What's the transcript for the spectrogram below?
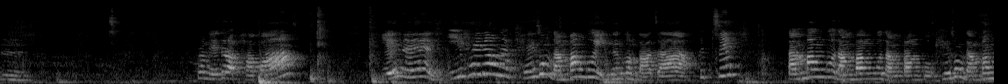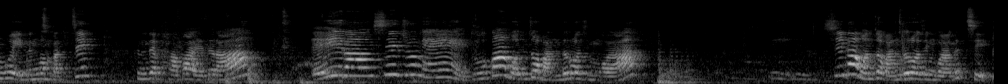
음. 그럼 얘들아 봐봐. 얘는 이 해령은 계속 남반구에 있는 건 맞아. 그치? 남반구, 남반구, 남반구. 계속 남반구에 있는 건 맞지? 근데 봐봐 얘들아. A랑 C 중에 누가 먼저 만들어진 거야? C가 먼저 만들어진 거야. 그치?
